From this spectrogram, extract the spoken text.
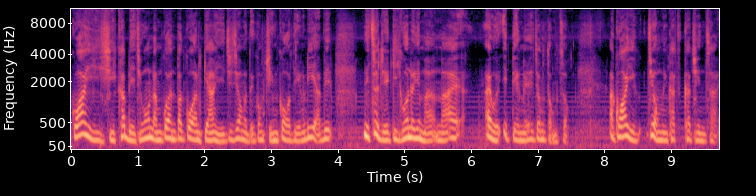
歌戏是较袂像讲南管北管京戏即种，就讲真固定。你也要，你做一个基本的，你嘛嘛爱爱有一定的迄种动作。啊，歌戏即方面较较凊彩。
